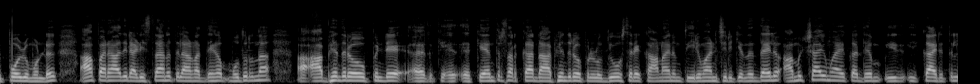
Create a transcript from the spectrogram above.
ഇപ്പോഴുമുണ്ട്. ആ പരാതിയുടെ അടിസ്ഥാനത്തിലാണ് അദ്ദേഹം മുതിർന്ന ആഭ്യന്തര വകുപ്പിന്റെ കേന്ദ്ര സർക്കാരിന്റെ ആഭ്യന്തര വകുപ്പിലുള്ള ഉദ്യോഗസ്ഥരെ കാണാനും തീരുമാനിച്ചിരിക്കുന്നത്. എന്തായാലും അമിത്ഷായുമായൊക്കെ അദ്ദേഹം ഈ ഇക്കാര്യത്തിൽ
